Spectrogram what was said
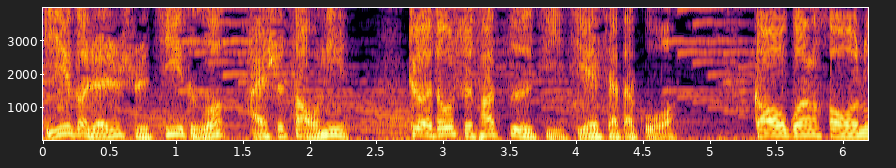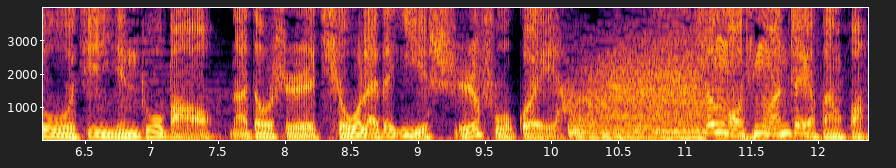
一个人是积德还是造孽，这都是他自己结下的果。高官厚禄、金银珠宝，那都是求来的一时富贵呀。曾某听完这番话，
